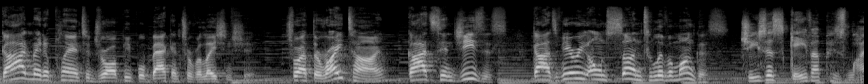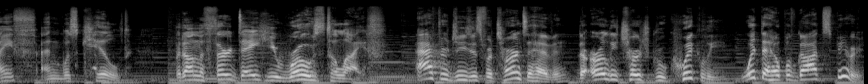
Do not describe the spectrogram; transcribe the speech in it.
God made a plan to draw people back into relationship. So at the right time, God sent Jesus, God's very own son, to live among us. Jesus gave up his life and was killed. But on the third day, he rose to life. After Jesus returned to heaven, the early church grew quickly with the help of God's Spirit.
